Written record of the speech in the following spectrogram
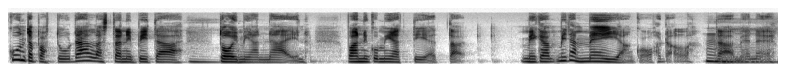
kun tapahtuu tällaista, niin pitää mm. toimia näin, vaan niin kuin miettii, että mikä, mitä meidän kohdalla mm. tämä menee.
